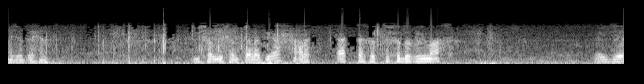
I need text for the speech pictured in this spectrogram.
এই যে দেখেন বিশাল বিশাল তেলাপিয়া। আর একটা হচ্ছে শুধু রুই মাছ। এই যে।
